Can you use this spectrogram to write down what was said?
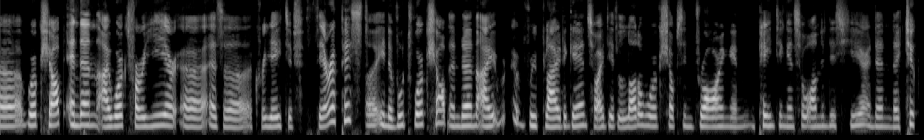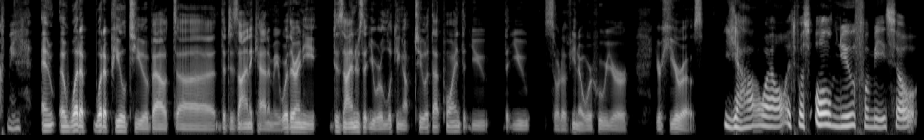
uh, workshop. And then I worked for a year uh, as a creative therapist uh, in a wood workshop. And then I re- replied again. So I did a lot of workshops in drawing and painting and so on in this year. And then they took me. And, and what what appealed to you about uh, the Design Academy? Were there any designers that you were looking up to at that point that you that you sort of you know were who were your your heroes? Yeah, well, it was all new for me. So,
